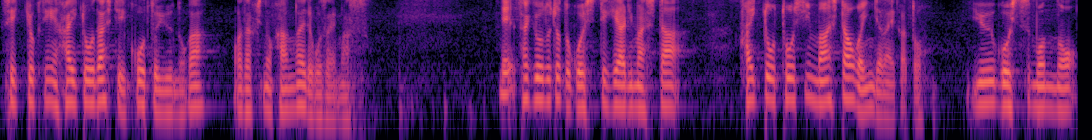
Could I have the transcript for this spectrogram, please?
積極的に配当を出していこうというのが私の考えでございます。で、先ほどちょっとご指摘ありました、配当投資に回した方がいいんじゃないかというご質問の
